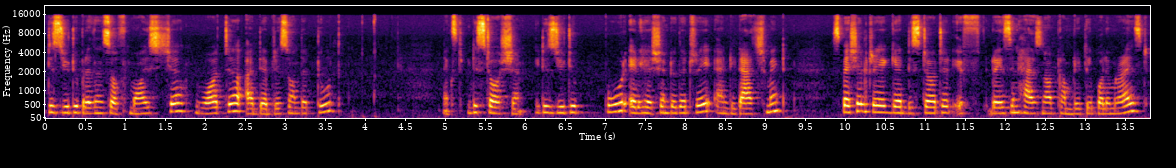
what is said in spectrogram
It is due to presence of moisture, water or debris on the tooth. Next, distortion. It is due to poor adhesion to the tray and detachment. Special tray get distorted if resin has not completely polymerized.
